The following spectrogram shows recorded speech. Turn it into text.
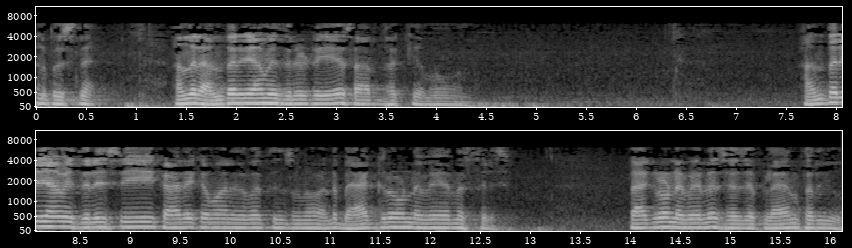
అని ప్రశ్న. అందరి అంతర్యామి తెలియటయే సార్థక్యము. అంతర్యామి తెలిసి కార్యక్రమాలు నిర్వర్తించుకున్నాం అంటే బ్యాక్గ్రౌండ్ అవేర్నెస్ తెలిసి. Background awareness as a plan for you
